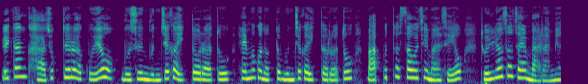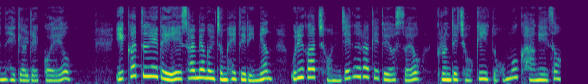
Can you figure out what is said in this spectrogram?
일단 가족들하고요. 무슨 문제가 있더라도 해묵은 어떤 문제가 있더라도 맞부터 싸우지 마세요. 돌려서 잘 말하면 해결될 거예요. 이 카드에 대해 설명을 좀 해드리면 우리가 전쟁을 하게 되었어요. 그런데 적이 너무 강해서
